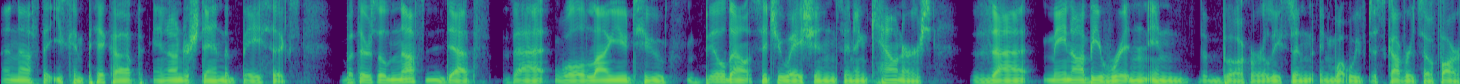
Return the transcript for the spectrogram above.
enough that you can pick up and understand the basics but there's enough depth that will allow you to build out situations and encounters that may not be written in the book or at least in, in what we've discovered so far.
